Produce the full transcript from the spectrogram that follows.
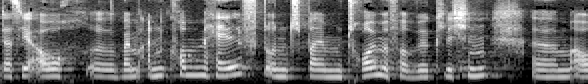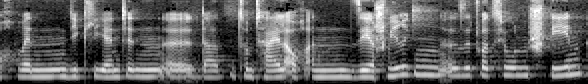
dass ihr auch äh, beim Ankommen helft und beim Träume verwirklichen, ähm, auch wenn die Klientinnen äh, da zum Teil auch an sehr schwierigen äh, Situationen stehen,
